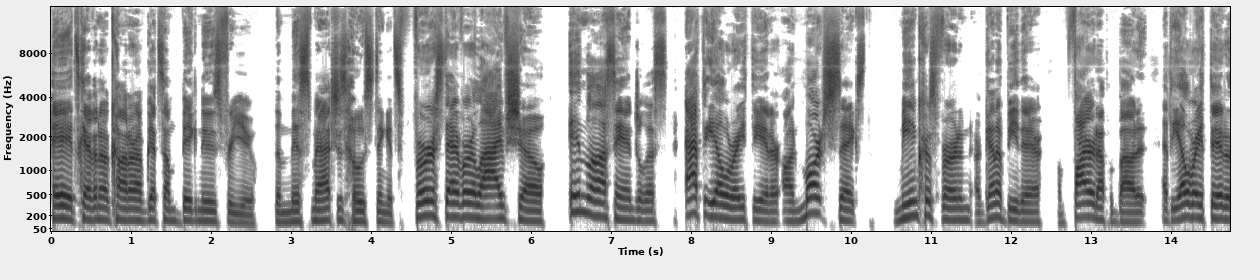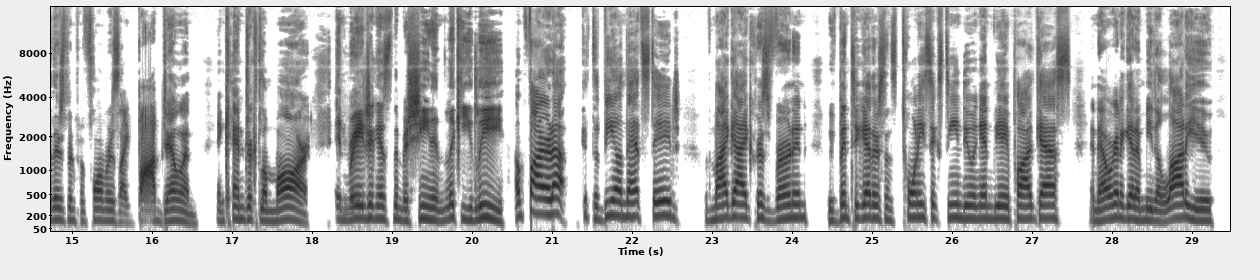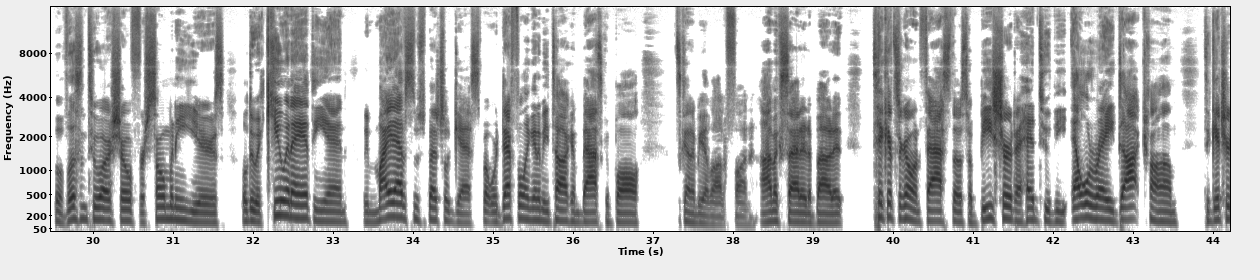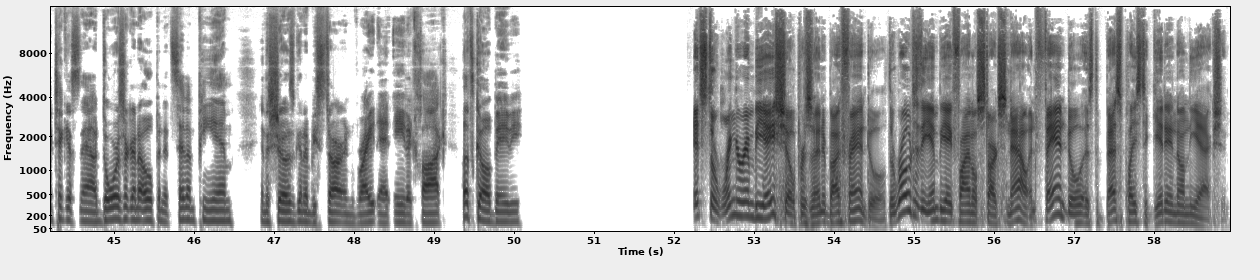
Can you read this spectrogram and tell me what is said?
Hey, it's Kevin O'Connor. I've got some big news for you. The Mismatch is hosting its first ever live show in Los Angeles at the El Rey Theater on March 6th. Me and Chris Vernon are going to be there. I'm fired up about it. At the El Rey Theater, there's been performers like Bob Dylan and Kendrick Lamar and Rage Against the Machine and Lykke Li. I'm fired up. Get to be on that stage with my guy, Chris Vernon. We've been together since 2016 doing NBA podcasts, and now we're going to get to meet a lot of you who have listened to our show for so many years. We'll do a Q&A at the end. We might have some special guests, but we're definitely going to be talking basketball. It's going to be a lot of fun. I'm excited about it. Tickets are going fast though, so be sure to head to the elrey.com to get your tickets now. Doors are going to open at 7 p.m. and the show is going to be starting right at 8 o'clock. Let's go, baby. It's the Ringer NBA show presented by FanDuel. The road to the NBA Finals starts now, and FanDuel is the best place to get in on the action.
